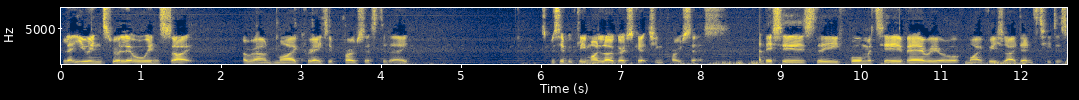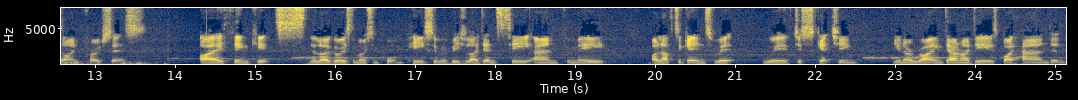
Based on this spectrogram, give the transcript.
let you into a little insight around my creative process today, specifically my logo sketching process. This is the formative area of my visual identity design process. I think it's the logo is the most important piece of a visual identity and for me I love to get into it with just sketching, you know, writing down ideas by hand and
